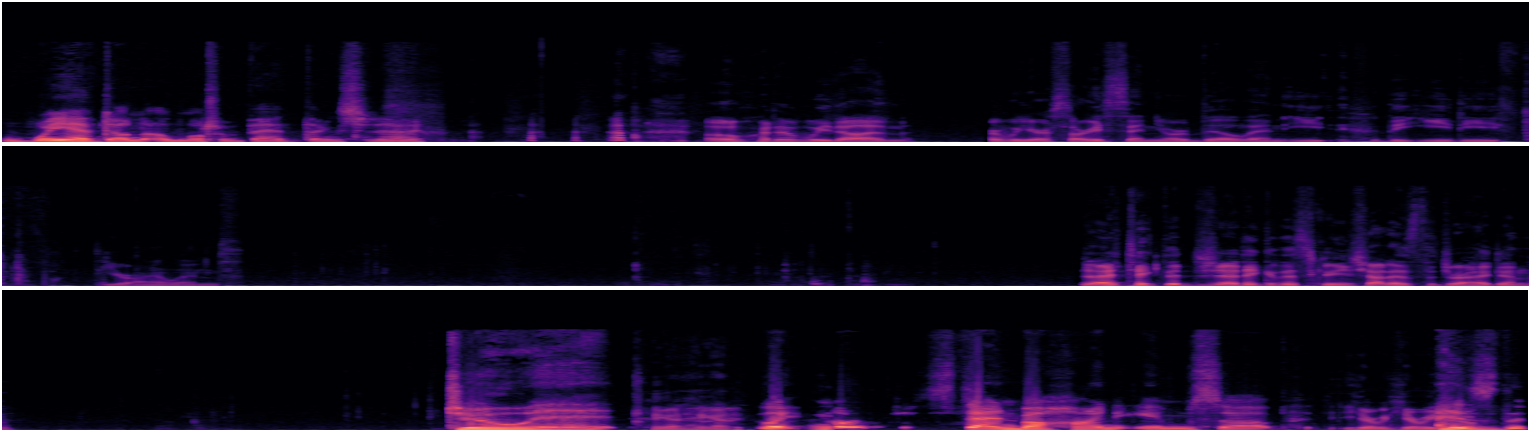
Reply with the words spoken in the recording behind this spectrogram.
We have done a lot of bad things today. Oh, what have we done? We are sorry, Senor Bill and e- the ED fucked your island. Should I take the should I take the screenshot as the dragon? Do it. Hang on, hang on. Like no, just stand behind Imsup Here, here we go. as the.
